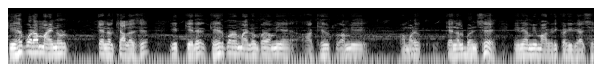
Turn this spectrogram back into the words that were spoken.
કેહરપોરા માઇનોર કેનલ ચાલે છે. એ કેહરપોરા માઇનોર પર અમે આ ખેડૂત, અમે અમારે કેનલ બંધ છે. એને અમે માંગણી કરી રહ્યા છે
